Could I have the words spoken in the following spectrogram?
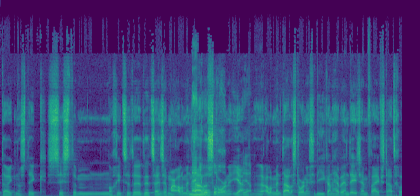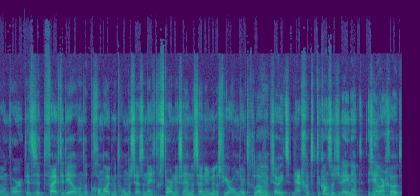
Diagnostic System nog iets. Het, het, het zijn zeg maar alle mentale stoornissen. Ja, Ja. eh, alle mentale stoornissen die je kan hebben. En DSM-5 staat gewoon voor. Dit is het vijfde deel, want het begon ooit met 196 stoornissen en het zijn er inmiddels 400, geloof Ja. ik, zoiets. Nou goed, de kans dat je de ene hebt is heel erg groot.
